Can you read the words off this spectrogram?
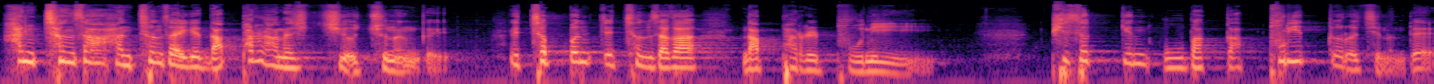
한 천사 한 천사에게 나팔을 하나씩 쥐어 주는 거예요. 첫 번째 천사가 나팔을 부니 피 섞인 우박과 불이 떨어지는데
